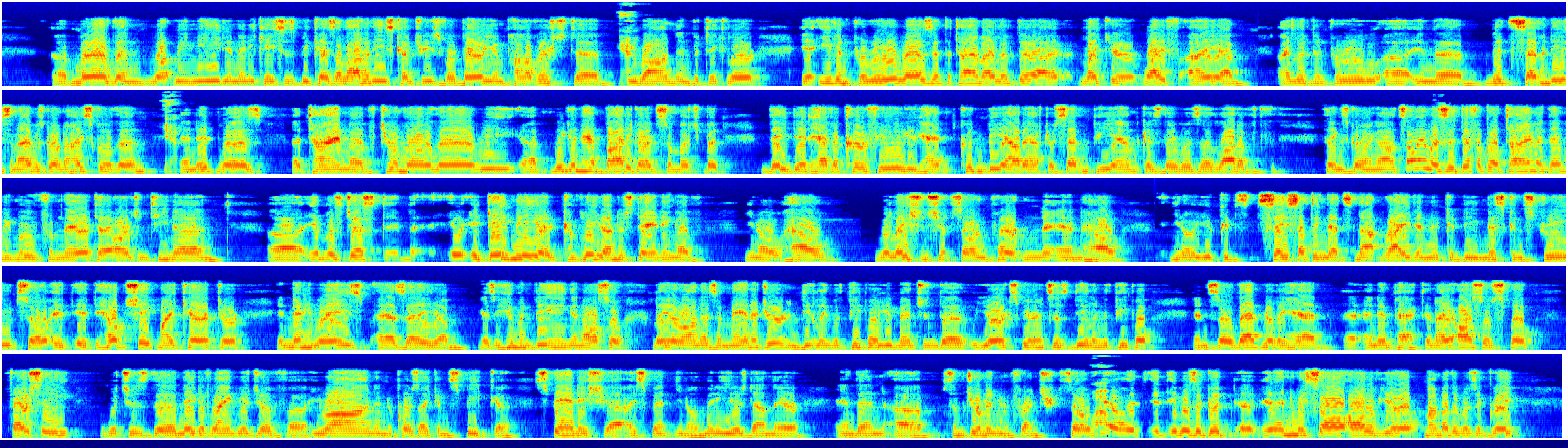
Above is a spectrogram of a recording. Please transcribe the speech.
uh, more than what we need in many cases because a lot of these countries were very impoverished. Uh, yeah. Iran, in particular, even Peru was at the time I lived there. I, like your wife, I. Um, I lived in Peru uh, in the mid 70s, and I was going to high school then. Yeah. And it was a time of turmoil there. We uh, we didn't have bodyguards so much, but they did have a curfew. You had couldn't be out after 7 p.m. because there was a lot of th- things going on. So it was a difficult time. And then we moved from there to Argentina, and uh, it was just it, it gave me a complete understanding of you know how relationships are important and how you know you could say something that's not right and it could be misconstrued. So it, it helped shape my character in many ways as a um, as a human being and also later on as a manager and dealing with people. You mentioned uh, your experiences dealing with people. And so that really had uh, an impact. And i also spoke farsi which is the native language of uh, iran. And of course i can speak uh, spanish. Uh, i spent you know many years down there and then uh, some German and French. So wow. you know, it, it, it was a good, uh, and we saw all of Europe. My mother was a great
